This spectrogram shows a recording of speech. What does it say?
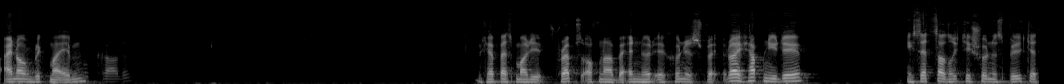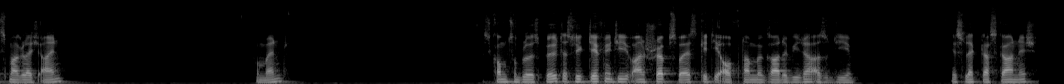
Einen Augenblick mal eben. Ich habe jetzt mal die Fraps-Aufnahme beendet. Ihr könnt jetzt. Oder ich habe eine Idee. Ich setze da ein richtig schönes Bild jetzt mal gleich ein. Moment. Es kommt so ein blödes Bild. Das liegt definitiv an Fraps, weil es geht die Aufnahme gerade wieder. Also die. Jetzt leckt das gar nicht.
